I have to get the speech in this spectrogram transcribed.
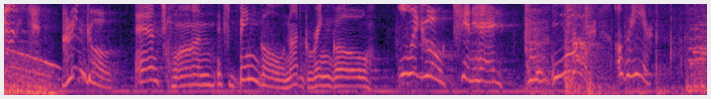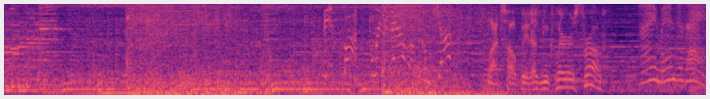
Got it! Gringo! Antoine, it's bingo, not gringo. Lego, chinhead! Rotor, over here. Let's hope he doesn't clear his throat. I'm into that.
